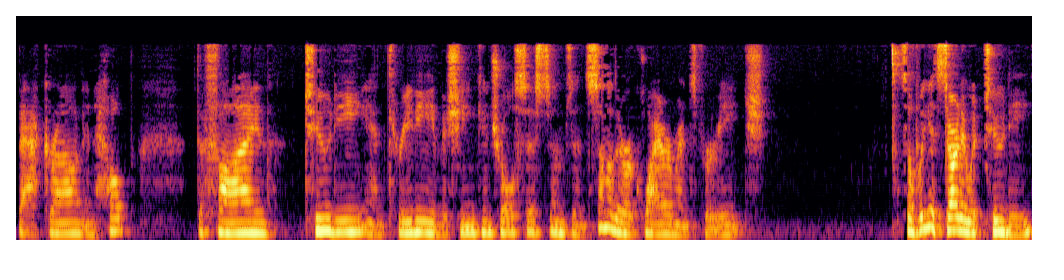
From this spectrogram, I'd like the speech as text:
background and help define 2D and 3D machine control systems and some of the requirements for each. So if we get started with 2D,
